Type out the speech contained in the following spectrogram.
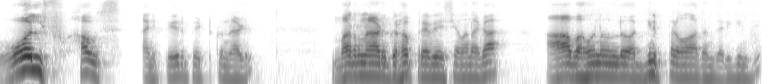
వోల్ఫ్ హౌస్ అని పేరు పెట్టుకున్నాడు. మరునాడు గృహప్రవేశం అనగా ఆ భవనంలో అగ్ని ప్రమాదం జరిగింది.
